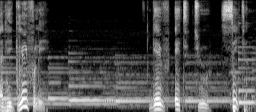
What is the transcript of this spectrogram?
And he gleefully gave it to Satan.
